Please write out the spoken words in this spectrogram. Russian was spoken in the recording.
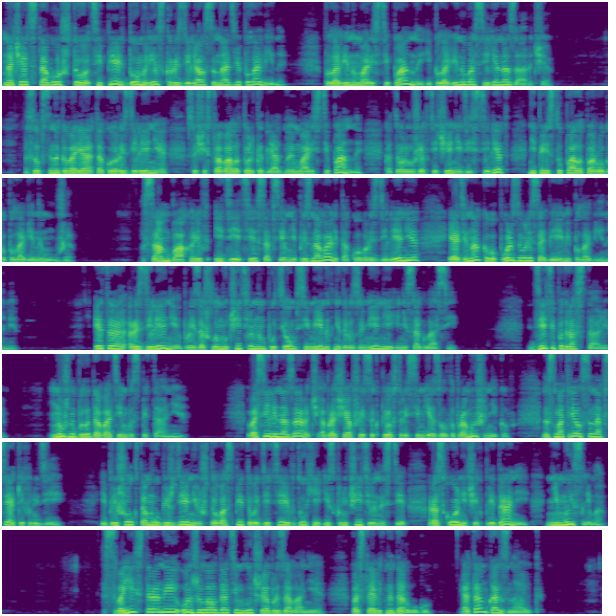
Начать с того, что теперь дом резко разделялся на две половины — половину Марьи Степанны и половину Василия Назарыча. Собственно говоря, такое разделение существовало только для одной Марьи Степанны, которая уже в течение десяти лет не переступала порога половины мужа. Сам Бахарев и дети совсем не признавали такого разделения и одинаково пользовались обеими половинами. Это разделение произошло мучительным путем семейных недоразумений и несогласий. Дети подрастали. Нужно было давать им воспитание. Василий Назарыч, обращавшийся к пестрой семье золотопромышленников, насмотрелся на всяких людей — и пришел к тому убеждению, что воспитывать детей в духе исключительности раскольничьих преданий немыслимо. С своей стороны он желал дать им лучшее образование, поставить на дорогу, а там как знают.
